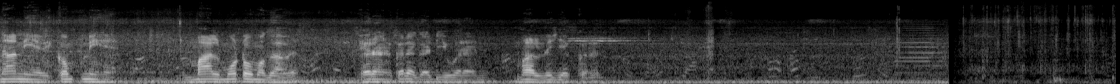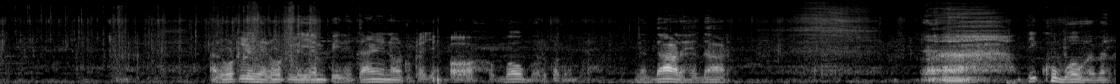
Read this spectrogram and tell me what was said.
નાની એવી કંપની છે. માલ મોટો મગાવે. હેરાન કરે ગાડીઓ વાળાને માલ રિજેક્ટ કરે. રોટલી છે રોટલી એમપીની તાણી ન તૂટે છે. ઓહ બહુ બર કરવું પડે ને દાળ છે દાળ. આહ, તીખું બહુ છે ભાઈ.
